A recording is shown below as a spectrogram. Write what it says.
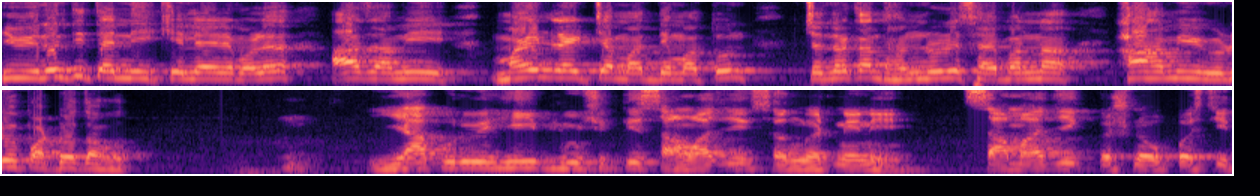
ही विनंती त्यांनी केल्यामुळे आज आम्ही माइंड लाईटच्या माध्यमातून चंद्रकांत हंडोळे साहेबांना हा आम्ही व्हिडिओ पाठवत आहोत. यापूर्वीही भीमशक्ती सामाजिक संघटनेने सामाजिक प्रश्न उपस्थित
